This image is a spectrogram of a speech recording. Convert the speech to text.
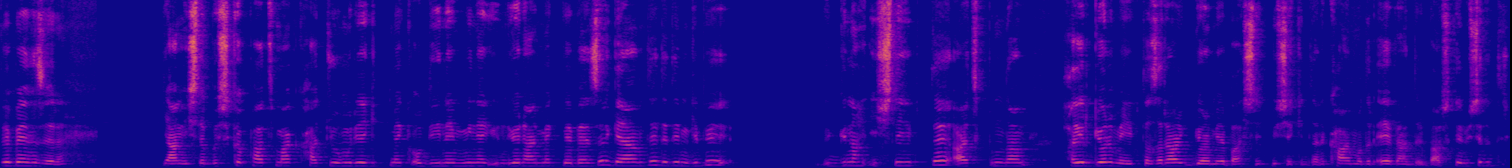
Ve benzeri. Yani işte başı kapatmak, haccı umreye gitmek, o dine mine yönelmek ve benzeri genelde dediğim gibi günah işleyip de artık bundan hayır görmeyip de zarar görmeye başlayıp bir şekilde hani karmadır, evrendir, başka bir şeydir.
